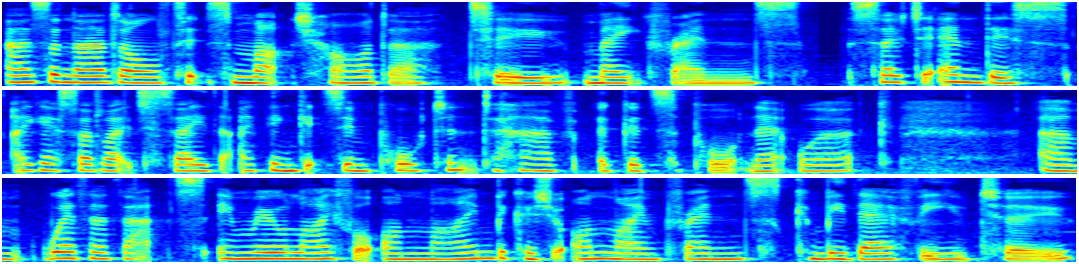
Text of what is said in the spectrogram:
As an adult, it's much harder to make friends so, to end this, I guess I'd like to say that I think it's important to have a good support network, um, whether that's in real life or online, because your online friends can be there for you too.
